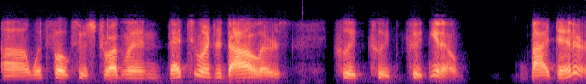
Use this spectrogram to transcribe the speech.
uh, with folks who are struggling. That two hundred dollars could could could you know buy dinner.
